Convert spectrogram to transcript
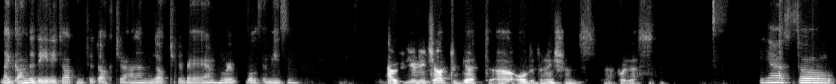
like on the daily talking to dr alam and dr Bayram, who were both amazing. How did you reach out to get uh, all the donations uh, for this yeah, so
